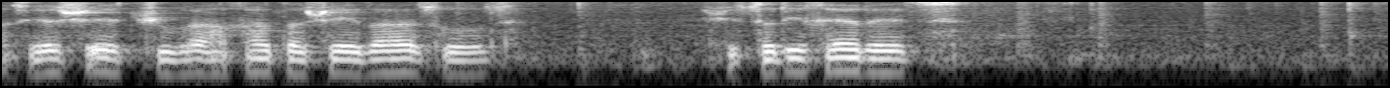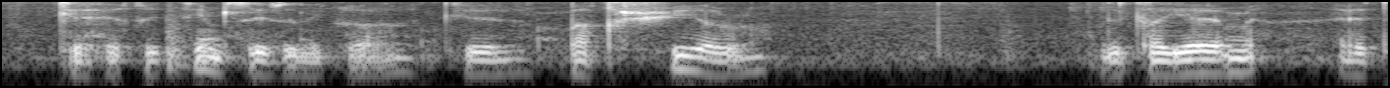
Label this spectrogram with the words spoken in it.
אז יש תשובה אחת לשאלה הזאת, שצריך ארץ כהחיתימסי זה נקרא, כמכשיר לקיים את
